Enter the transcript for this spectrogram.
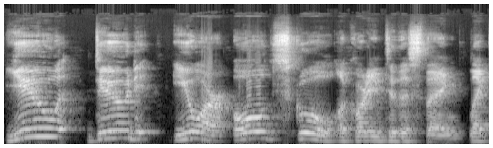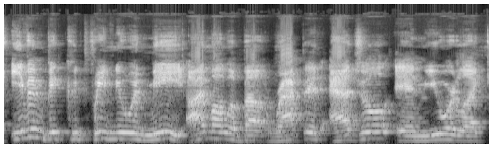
you, dude, you are old school according to this thing. Like even between you and me, I'm all about rapid, agile, and you are like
